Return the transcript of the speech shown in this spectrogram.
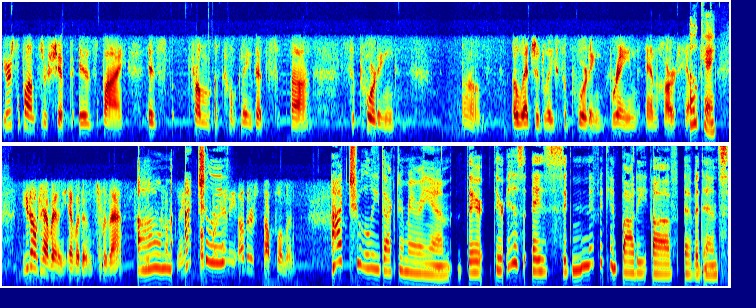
Your sponsorship is by is from a company that's uh, supporting, um, allegedly supporting brain and heart health. Okay. You don't have any evidence for that from Um, company actually- or for any other supplement. Actually, Dr. Marianne, there there is a significant body of evidence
